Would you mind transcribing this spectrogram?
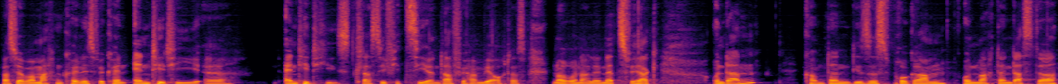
was wir aber machen können, ist, wir können Entity äh, Entities klassifizieren. Dafür haben wir auch das neuronale Netzwerk. Und dann kommt dann dieses Programm und macht dann das da.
